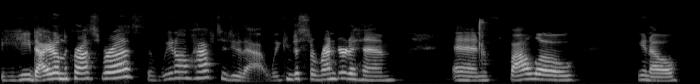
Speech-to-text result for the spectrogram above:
he died on the cross for us we don't have to do that we can just surrender to him and follow you know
